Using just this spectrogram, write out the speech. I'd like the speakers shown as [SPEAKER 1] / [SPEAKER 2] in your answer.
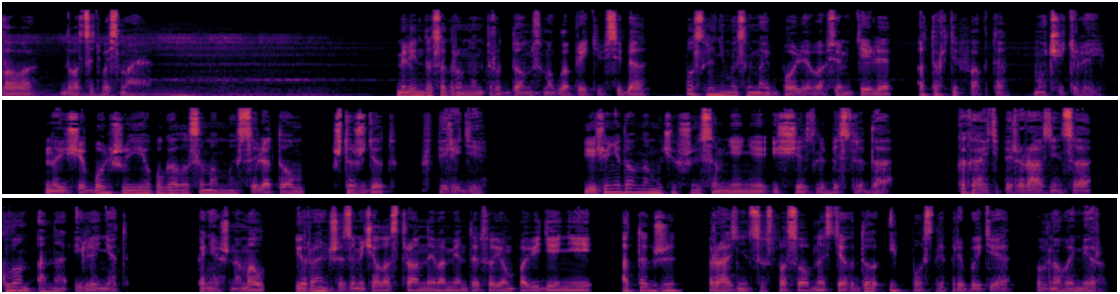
[SPEAKER 1] Глава 28 Мелинда с огромным трудом смогла прийти в себя после немыслимой боли во всем теле от артефакта мучителей. Но еще больше ее пугала сама мысль о том, что ждет впереди. Еще недавно мучившие сомнения исчезли без следа. Какая теперь разница, клон она или нет? Конечно, Мэл и раньше замечала странные моменты в своем поведении, а также разницу в способностях до и после прибытия в новый мир.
